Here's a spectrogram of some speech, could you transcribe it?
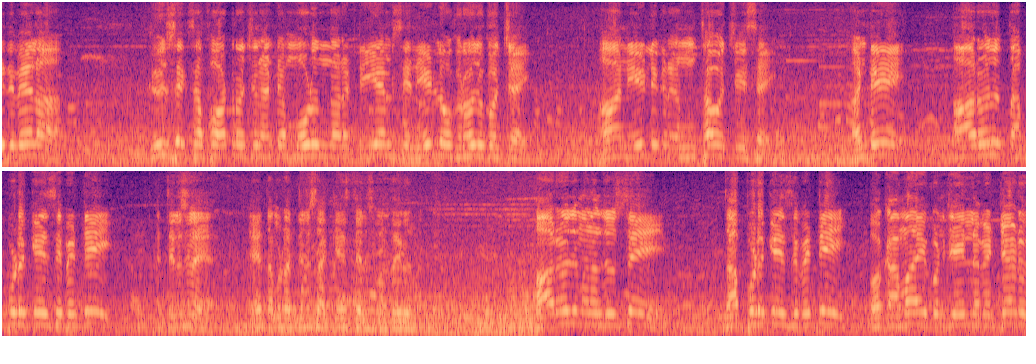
ఐదు వేల క్యూసెక్స్ ఆఫ్ వాటర్ వచ్చిందంటే మూడున్నర టీఎంసీ నీళ్ళు ఒక రోజుకు వచ్చాయి. ఆ నీళ్ళు ఇక్కడ అంతా వచ్చేసాయి. అంటే ఆ రోజు తప్పుడు కేసు పెట్టి తెలుసులే ఏ తమ్ముడు తెలుసు? ఆ కేసు తెలుసు మన దగ్గర ఉంది. ఆ రోజు మనం చూస్తే తప్పుడు కేసు పెట్టి ఒక అమాయకుని జైల్లో పెట్టాడు.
